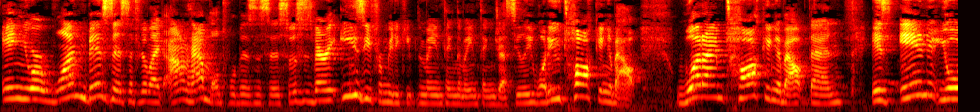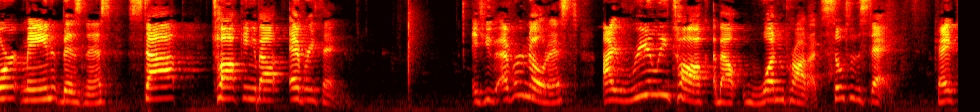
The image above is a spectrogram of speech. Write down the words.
in your one business, if you're like, I don't have multiple businesses, so this is very easy for me to keep the main thing the main thing, Jessie Lee. What are you talking about? What I'm talking about then is in your main business, stop talking about everything if you've ever noticed, I really talk about one product still to this day. Okay.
